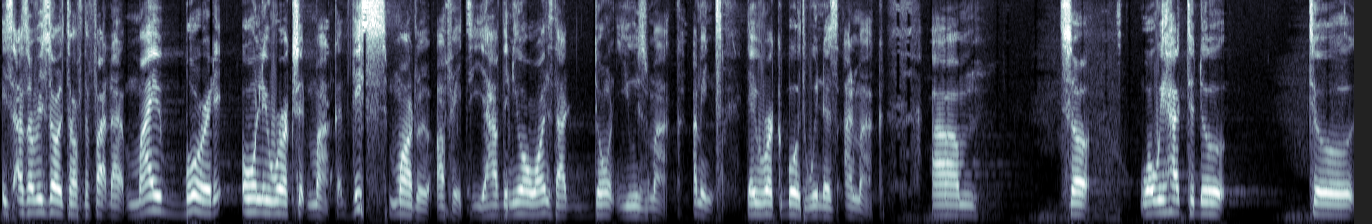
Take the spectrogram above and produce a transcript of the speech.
is as a result of the fact that my board only works with Mac. This model of it, you have the newer ones that don't use Mac. I mean, they work both Windows and Mac. Um, so what we had to do to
